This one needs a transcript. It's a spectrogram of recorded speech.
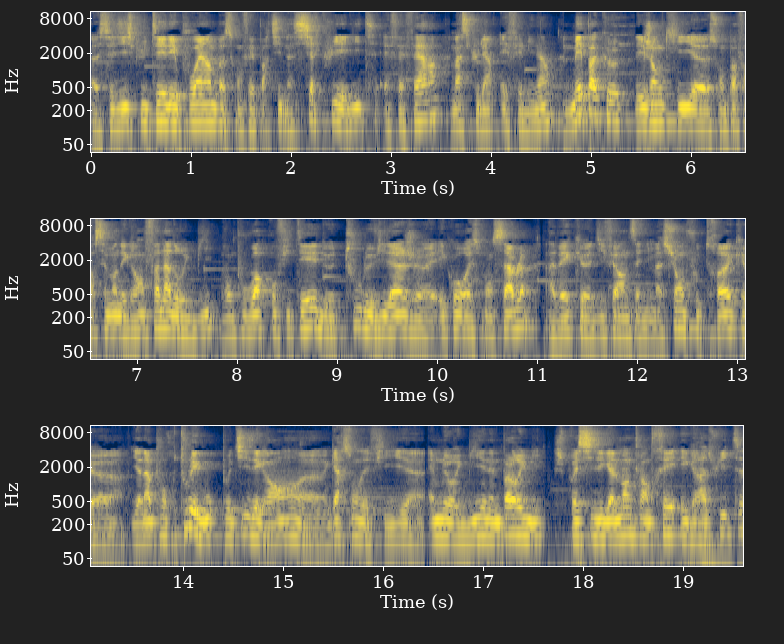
euh, se disputer les points parce qu'on fait partie d'un circuit élite FFR, masculin et féminin. Mais pas que. Les gens qui sont pas forcément des grands fanats de rugby vont pouvoir profiter de tout le village éco-responsable avec différentes animations, food truck. Il y en a pour tous les goûts, petits et grands, garçons et filles, aiment le rugby et n'aiment pas le rugby. Je précise également que l'entrée est gratuite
